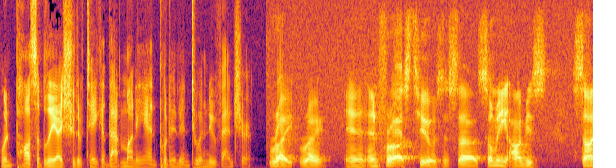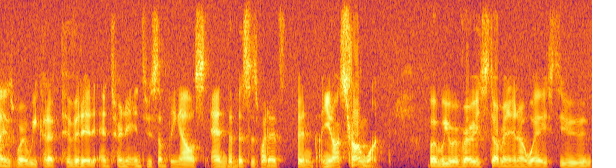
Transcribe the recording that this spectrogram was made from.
when possibly I should have taken that money and put it into a new venture. Right, right. And and for us too, it's just uh, so many obvious signs where we could have pivoted and turned it into something else, and the business would have been you know a strong one but we were very stubborn in our ways to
